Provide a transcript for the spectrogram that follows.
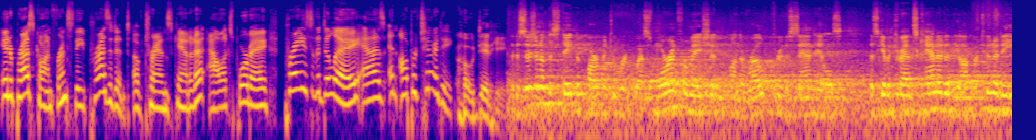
In a press conference, the president of TransCanada, Alex Pourbaix, praised the delay as an opportunity. Oh, did he? The decision of the State Department to request more information on the route through the Sandhills has given TransCanada the opportunity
